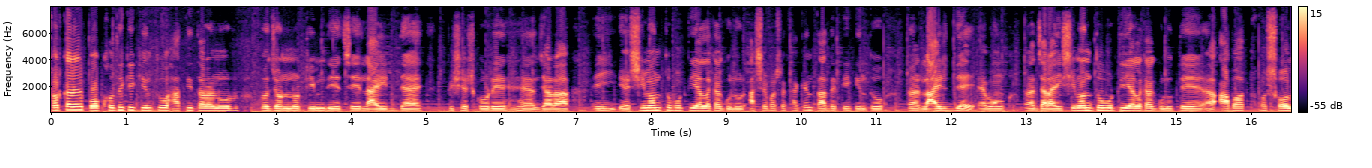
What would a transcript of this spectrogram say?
সরকারের পক্ষ থেকে কিন্তু হাতি তাড়ানোর জন্য টিম দিয়েছে, লাইট দেয় বিশেষ করে হ্যাঁ, যারা এই সীমান্তবর্তী এলাকাগুলোর আশেপাশে থাকেন তাদেরকে কিন্তু লাইট দেয় এবং যারা এই সীমান্তবর্তী এলাকাগুলোতে আবাদ ফসল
